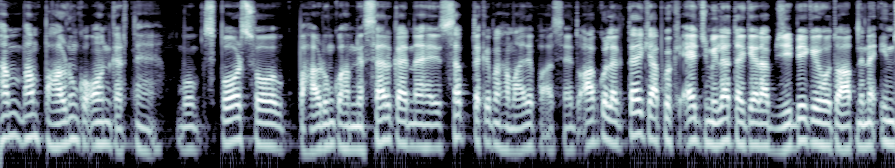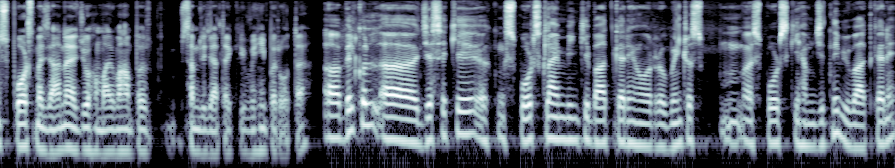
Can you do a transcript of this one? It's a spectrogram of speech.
ہم ہم پہاڑوں کو آن کرتے ہیں۔ وہ اسپورٹس ہو، پہاڑوں کو ہم نے سر کرنا ہے، سب تقریباً ہمارے پاس ہیں۔ تو آپ کو لگتا ہے کہ آپ کو ایک ایج ملا تھا کہ اگر آپ جی بی کے ہو تو آپ نے نا ان اسپورٹس میں جانا ہے جو ہمارے وہاں پر سمجھا جاتا ہے کہ وہیں پر ہوتا ہے؟ بالکل جیسے کہ اسپورٹس کلائمبنگ کی بات کریں اور ونٹر اسپورٹس کی ہم جتنی بھی بات کریں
